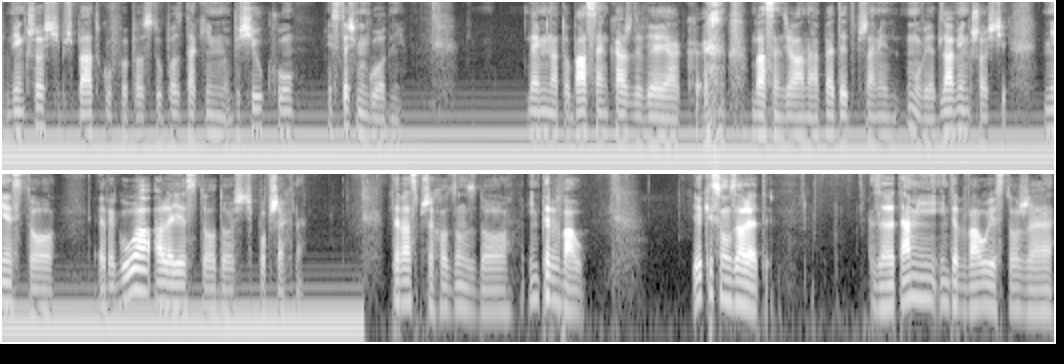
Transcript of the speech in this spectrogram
w większości przypadków po prostu po takim wysiłku jesteśmy głodni. Dajmy na to basen, każdy wie jak basen działa na apetyt, przynajmniej mówię, dla większości. Nie jest to reguła, ale jest to dość powszechne. Teraz przechodząc do interwału. Jakie są zalety? Zaletami interwału jest to, że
